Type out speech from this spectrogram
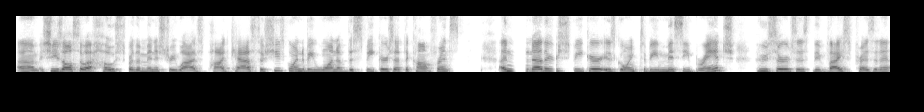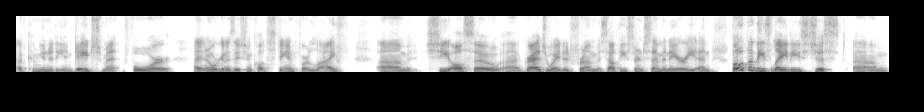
Um, she's also a host for the Ministry Wives podcast. So she's going to be one of the speakers at the conference. Another speaker is going to be Missy Branch, who serves as the Vice President of Community Engagement for an organization called Stand for Life. Um, she also uh, graduated from Southeastern Seminary, and both of these ladies just um,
